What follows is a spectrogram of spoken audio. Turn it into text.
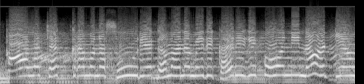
కాలచక్రమున సూర్య గమనమిది కరిగిపోని నాట్యం.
